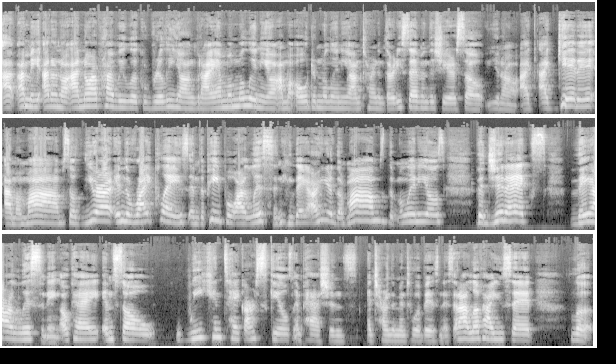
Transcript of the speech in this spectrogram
I, I, mean, I don't know. I know I probably look really young, but I am a millennial. I'm an older millennial. I'm turning 37 this year. So, you know, I, I get it. I'm a mom. So you are in the right place and the people are listening. They are here. The moms, the millennials, the Gen X, they are listening. Okay. And so we can take our skills and passions and turn them into a business. And I love how you said, look,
